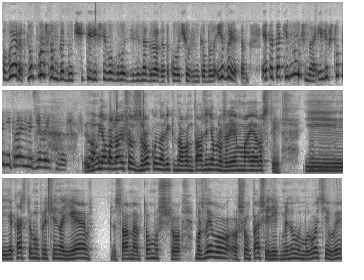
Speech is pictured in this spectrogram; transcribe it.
вырос. Но в прошлом году четыре всего грозди винограда такого черненького было. И в этом. Это так и нужно? Или что-то неправильно делает муж? Ну, я вважаю, що з року на рік навантаження врожаєм має рости. І якась тому причина є саме в тому, що можливо, що в перший рік, в минулому році, ви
